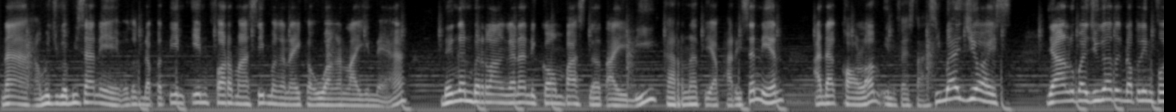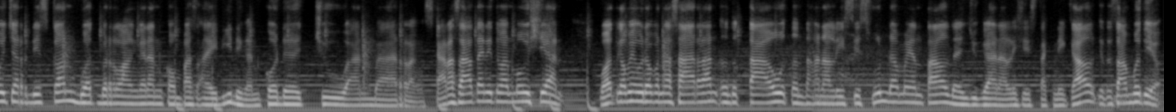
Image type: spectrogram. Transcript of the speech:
Nah, kamu juga bisa nih untuk dapetin informasi mengenai keuangan lainnya dengan berlangganan di kompas.id karena tiap hari Senin ada kolom investasi by Joyce. Jangan lupa juga untuk dapetin voucher diskon buat berlangganan Kompas ID dengan kode cuan bareng. Sekarang saatnya nih teman motion. Buat kamu yang udah penasaran untuk tahu tentang analisis fundamental dan juga analisis teknikal, kita sambut yuk.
